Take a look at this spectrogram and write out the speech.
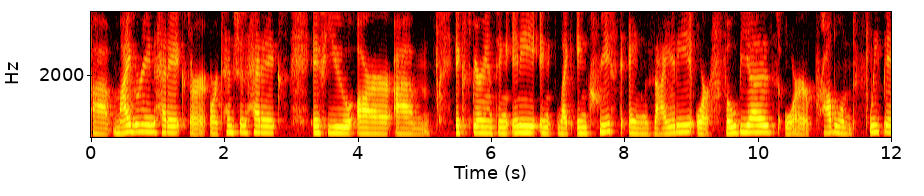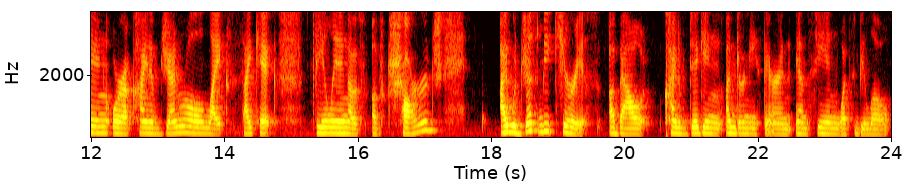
uh, migraine headaches or, or, tension headaches, if you are um, experiencing any in, like increased anxiety or phobias or problem sleeping or a kind of general like psychic feeling of, of charge, I would just be curious about kind of digging underneath there and, and seeing what's below.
